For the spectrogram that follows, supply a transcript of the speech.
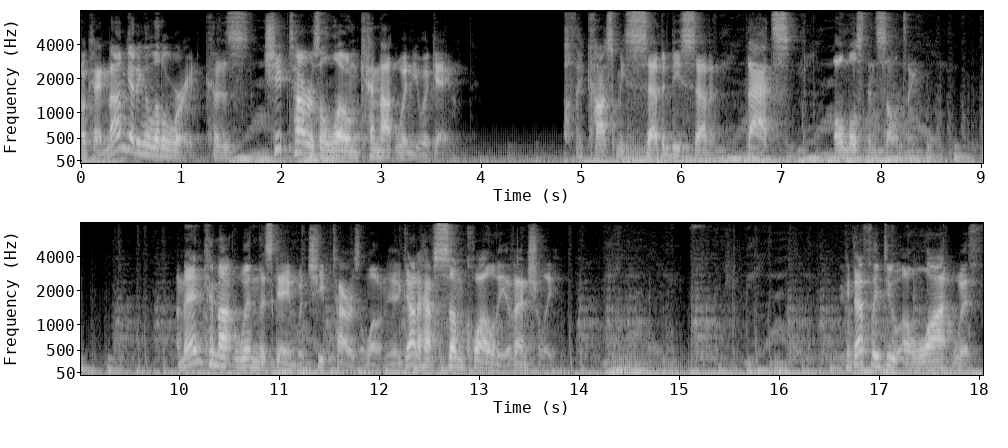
Okay, now I'm getting a little worried, because cheap towers alone cannot win you a game. Oh, they cost me 77. That's almost insulting. A man cannot win this game with cheap towers alone. You gotta have some quality eventually. You can definitely do a lot with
